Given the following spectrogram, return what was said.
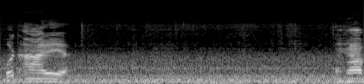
โคตรอายเลยอะนะครับ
